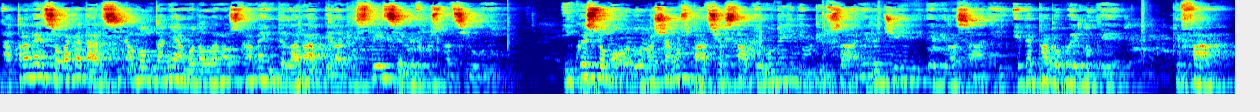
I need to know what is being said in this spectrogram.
Attraverso la catarsi allontaniamo dalla nostra mente la rabbia, la tristezza e le frustrazioni. In questo modo lasciamo spazio a stati emotivi più sani, leggeri e rilassati ed è proprio quello che, che fa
